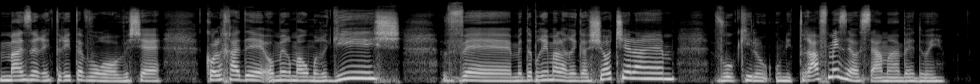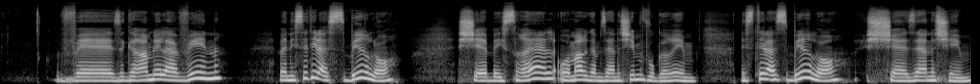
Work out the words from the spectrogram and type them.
מה זה ריטריט עבורו, ושכל אחד אה, אומר מה הוא מרגיש, ומדברים על הרגשות שלהם, והוא כאילו, הוא נטרף מזה, אוסאמה הבדואי. וזה גרם לי להבין, וניסיתי להסביר לו, שבישראל, הוא אמר גם זה אנשים מבוגרים. ניסיתי להסביר לו שזה אנשים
